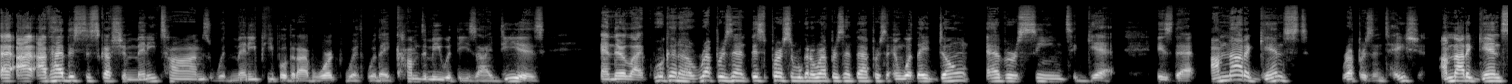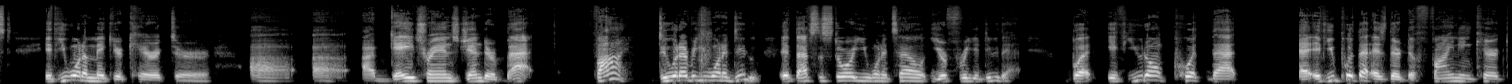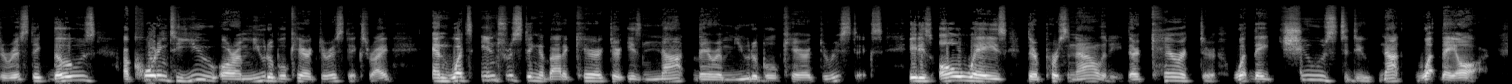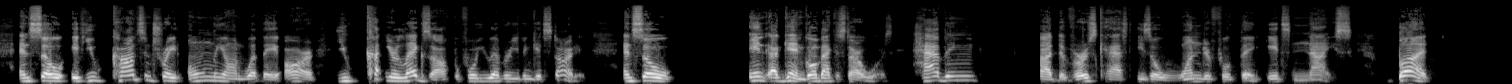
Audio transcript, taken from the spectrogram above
I, have had this discussion many times with many people that I've worked with where they come to me with these ideas and they're like, we're going to represent this person, we're going to represent that person. And what they don't ever seem to get is that I'm not against representation. I'm not against if you want to make your character uh, uh, a gay transgender bat, fine. Do whatever you want to do. If that's the story you want to tell, you're free to do that. But if you don't put that, if you put that as their defining characteristic, those, according to you, are immutable characteristics, right? And what's interesting about a character is not their immutable characteristics. It is always their personality, their character, what they choose to do, not what they are. And so if you concentrate only on what they are, you cut your legs off before you ever even get started. And so, in again, going back to Star Wars, having a diverse cast is a wonderful thing. It's nice. But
